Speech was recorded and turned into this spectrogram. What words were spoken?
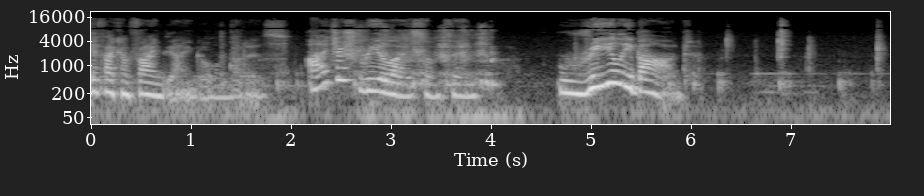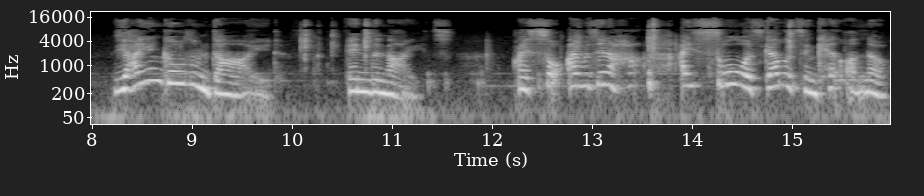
If I can find the iron golem that is. I just realized something really bad the Iron Golem died in the night. I saw, I was in a, I saw a skeleton kill, uh, no,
